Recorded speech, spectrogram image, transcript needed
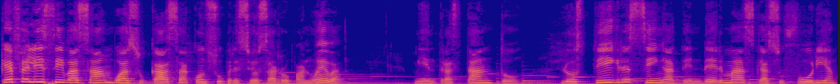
Qué feliz iba Sambo a su casa con su preciosa ropa nueva. Mientras tanto, los tigres, sin atender más que a su furia,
